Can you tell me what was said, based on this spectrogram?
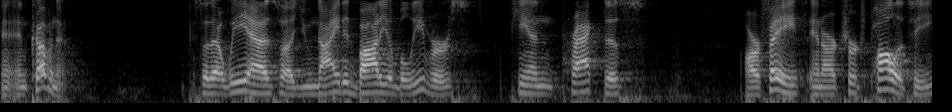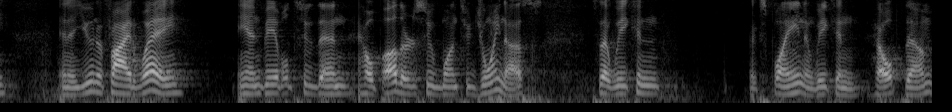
and covenant so that we, as a united body of believers, can practice our faith and our church polity in a unified way and be able to then help others who want to join us so that we can explain and we can help them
